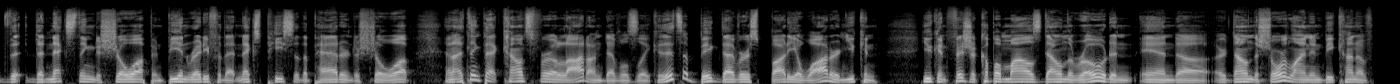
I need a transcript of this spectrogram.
The, the next thing to show up and being ready for that next piece of the pattern to show up and i think that counts for a lot on devil's lake because it's a big diverse body of water and you can you can fish a couple miles down the road and and uh, or down the shoreline and be kind of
